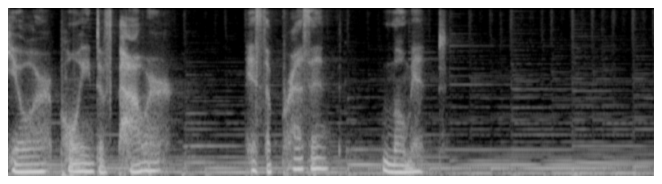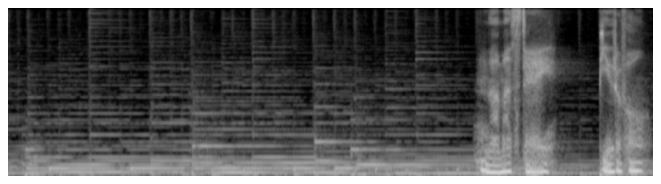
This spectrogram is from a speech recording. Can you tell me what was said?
Your point of power is the present moment. Namaste, beautiful.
